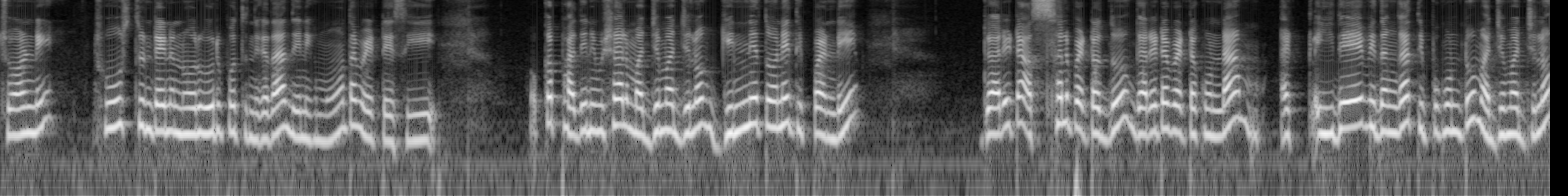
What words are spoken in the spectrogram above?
చూడండి. చూస్తుంటేనే నోరు ఊరిపోతుంది కదా దీనికి మూత పెట్టేసి ఒక పది నిమిషాలు మధ్య మధ్యలో గిన్నెతోనే తిప్పండి. గరిట అస్సలు పెట్టొద్దు గరిట పెట్టకుండా ఇదే విధంగా తిప్పుకుంటూ మధ్య మధ్యలో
